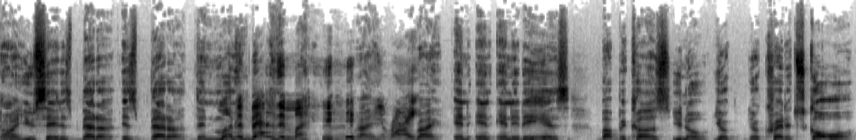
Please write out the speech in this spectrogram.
Uh, you said it's better. It's better than money. It's better than money. right. You're right. Right. And, and and it is, but because you know your your credit score,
